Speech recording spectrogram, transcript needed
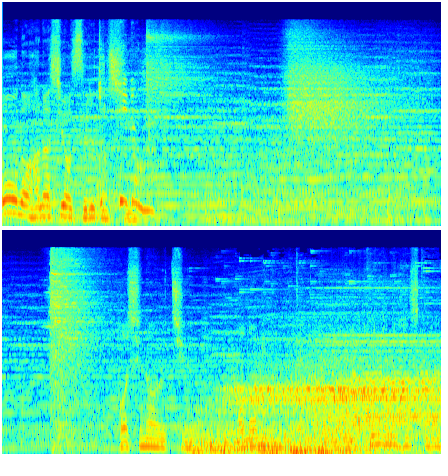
王の話をするとしよう。星の宇宙に物見の手楽園の端から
